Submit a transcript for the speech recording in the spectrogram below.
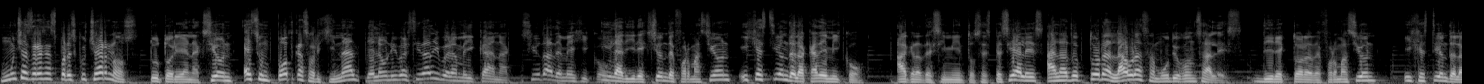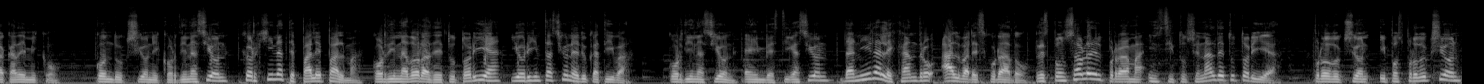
Muchas gracias por escucharnos. Tutoría en Acción es un podcast original de la Universidad Iberoamericana, Ciudad de México y la Dirección de Formación y Gestión del Académico. Agradecimientos especiales a la doctora Laura Zamudio González, directora de Formación y Gestión del Académico. Conducción y coordinación, Georgina Tepale Palma, coordinadora de tutoría y orientación educativa. Coordinación e investigación, Daniel Alejandro Álvarez Jurado, responsable del programa institucional de tutoría. Producción y postproducción,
